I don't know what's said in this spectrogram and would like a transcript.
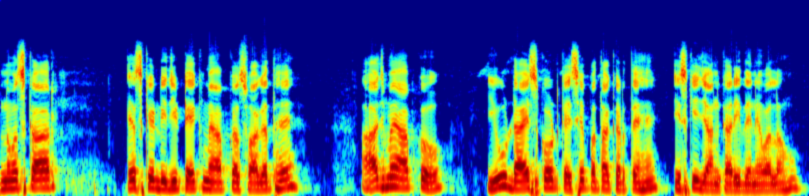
नमस्कार एस के डिजिटेक में आपका स्वागत है। आज मैं आपको यू डाइस कोड कैसे पता करते हैं, इसकी जानकारी देने वाला हूँ।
